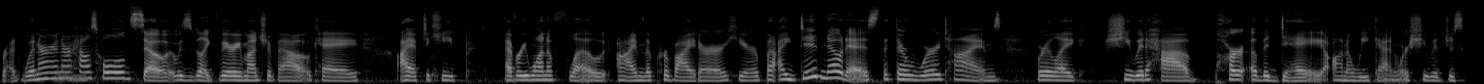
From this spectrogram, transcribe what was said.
breadwinner in our mm-hmm. household so it was like very much about okay i have to keep everyone afloat. I'm the provider here. But I did notice that there were times where like she would have part of a day on a weekend where she would just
